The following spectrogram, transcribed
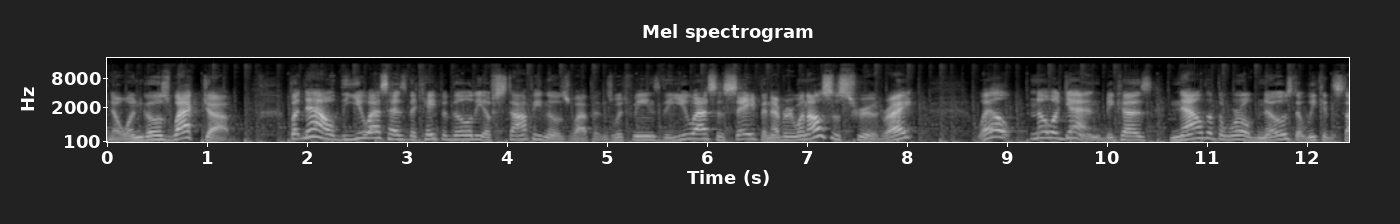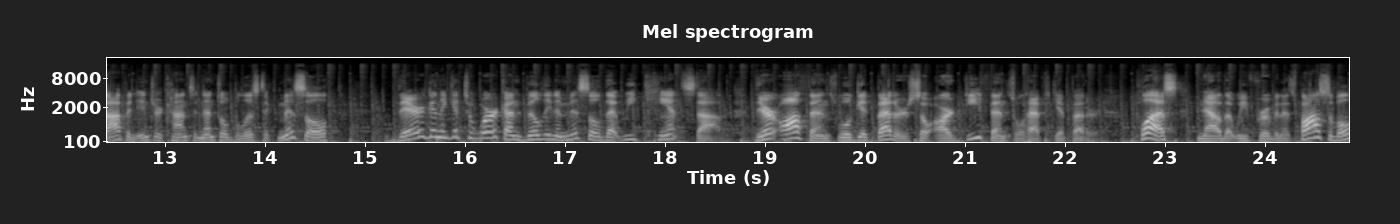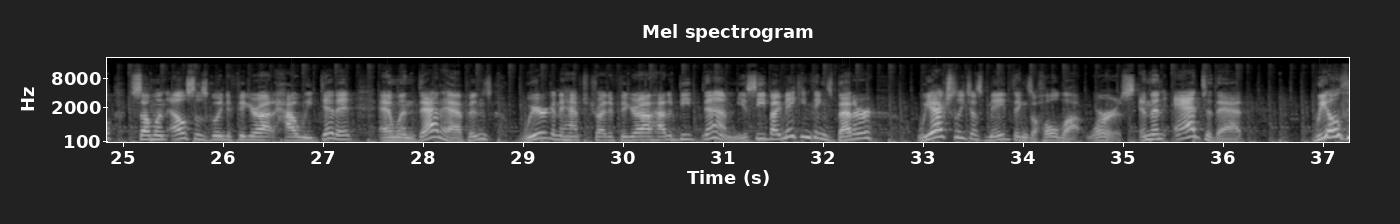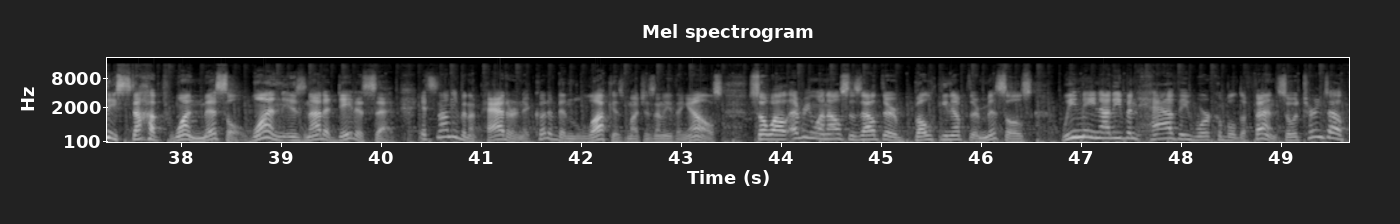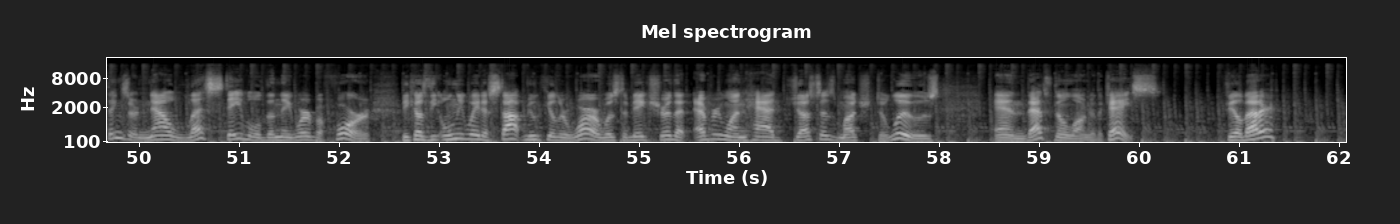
no one goes whack job. But now, the US has the capability of stopping those weapons, which means the US is safe and everyone else is screwed, right? Well, no again, because now that the world knows that we can stop an intercontinental ballistic missile, they're going to get to work on building a missile that we can't stop. Their offense will get better, so our defense will have to get better. Plus, now that we've proven it's possible, someone else is going to figure out how we did it, and when that happens, we're going to have to try to figure out how to beat them. You see, by making things better, we actually just made things a whole lot worse. And then add to that, We only stopped one missile. One is not a data set. It's not even a pattern. It could have been luck as much as anything else. So while everyone else is out there bulking up their missiles, we may not even have a workable defense. So it turns out things are now less stable than they were before because the only way to stop nuclear war was to make sure that everyone had just as much to lose, and that's no longer the case. Feel better?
